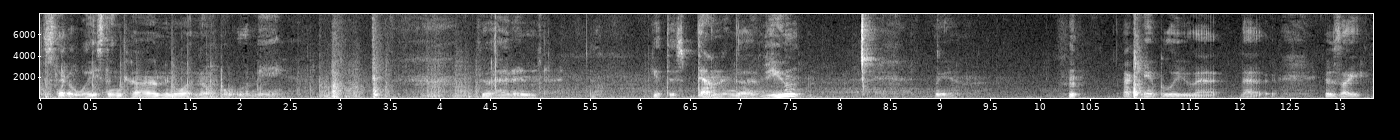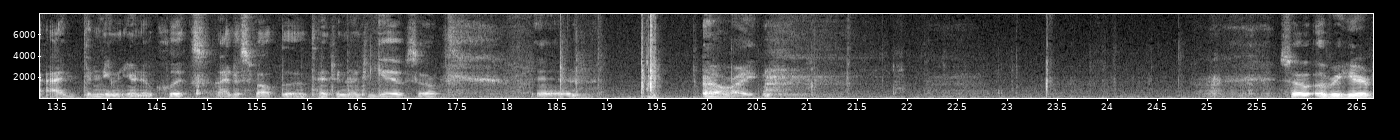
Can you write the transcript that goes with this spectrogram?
instead of wasting time and whatnot. Oh, let me go ahead and get this down in the view. Yeah. I can't believe that. That it was like I didn't even hear no clicks. I just felt the tension wrench give. So, and all right. So over here,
